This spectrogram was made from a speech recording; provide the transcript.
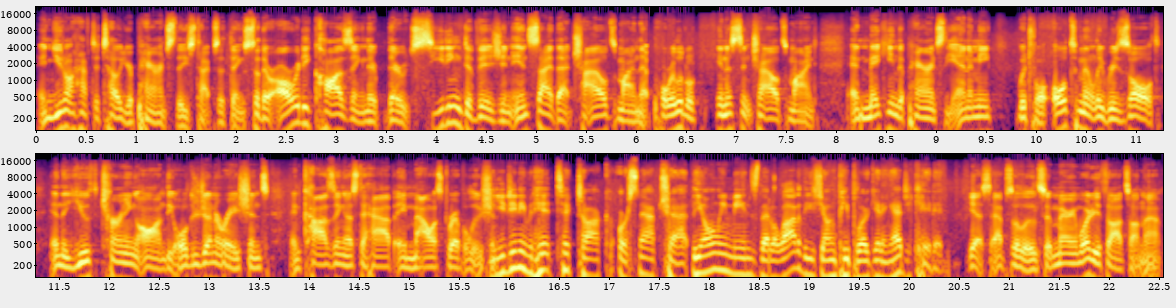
and you don't have to tell your parents these types of things. So they're already causing they're, they're seeding division inside that child's mind that poor little innocent child's mind and making the parents the enemy which will ultimately result in the youth turning on the older generations and causing us to have a maoist revolution. You didn't even hit tiktok or snapchat the only means that a lot of these young people are getting educated. Yes absolutely. So Miriam what are your thoughts on that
